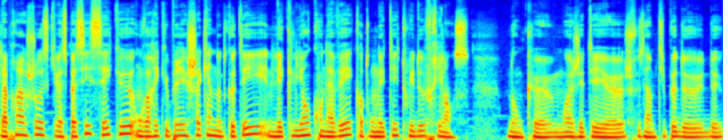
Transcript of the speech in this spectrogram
La première chose qui va se passer, c'est qu'on va récupérer chacun de notre côté les clients qu'on avait quand on était tous les deux freelance. Donc euh, moi j'étais, euh, je faisais un petit peu de,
